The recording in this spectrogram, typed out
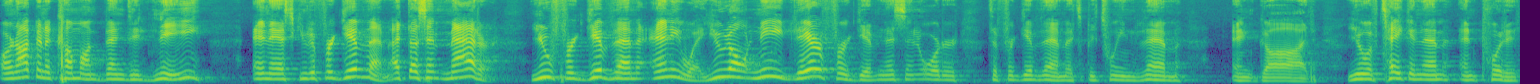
are not going to come on bended knee and ask you to forgive them. That doesn't matter. You forgive them anyway. You don't need their forgiveness in order to forgive them. It's between them and God. You have taken them and put it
